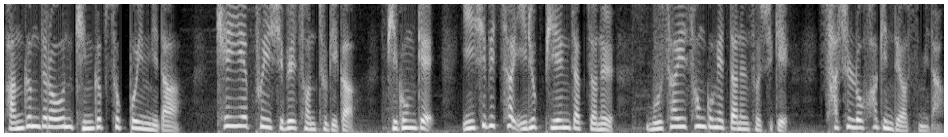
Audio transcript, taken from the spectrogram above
방금 들어온 긴급 속보입니다. KF-21 전투기가 비공개 22차 이륙 비행 작전을 무사히 성공했다는 소식이 사실로 확인되었습니다.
